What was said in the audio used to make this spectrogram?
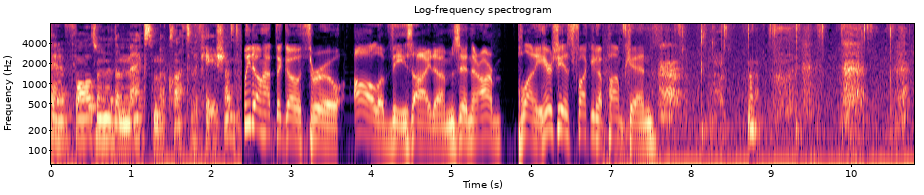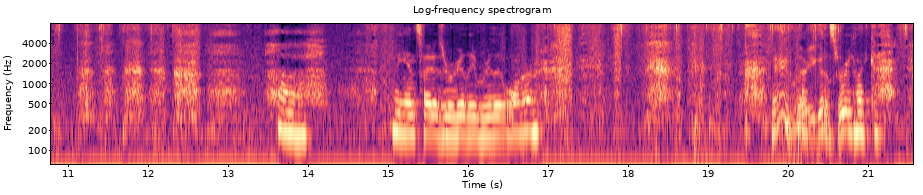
And it falls under the Maxima classification. We don't have to go through all of these items, and there are plenty. Here she is fucking a pumpkin. the inside is really, really warm. Okay, there you go. It's really good.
